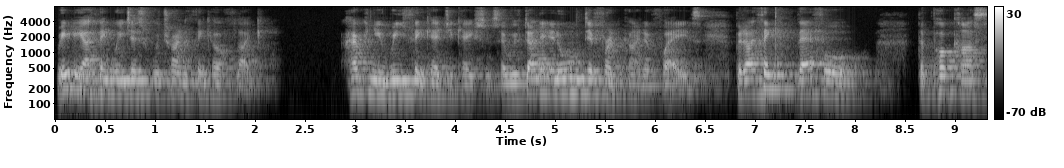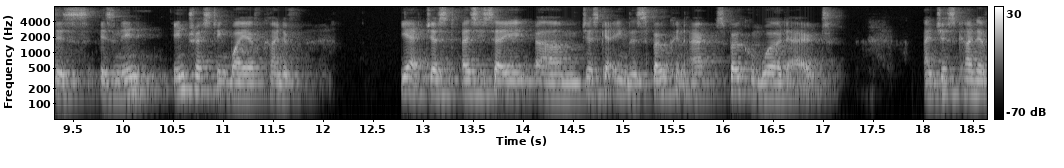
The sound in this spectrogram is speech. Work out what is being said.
really, I think we just were trying to think of like how can you rethink education? So we've done it in all different kind of ways. But I think therefore the podcast is is an in, interesting way of kind of yeah, just as you say, um, just getting the spoken out, spoken word out, and just kind of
